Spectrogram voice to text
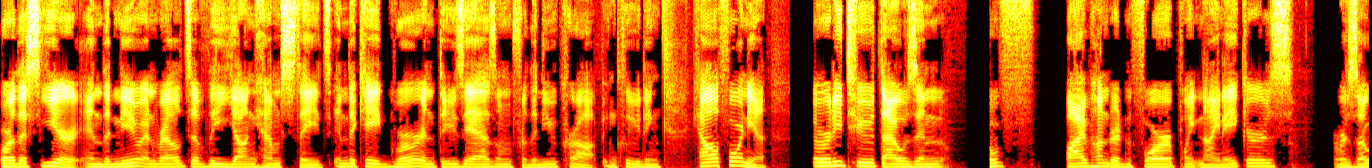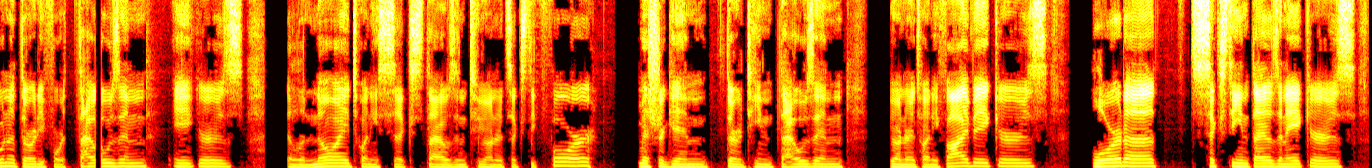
for this year in the new and relatively young hemp states indicate grower enthusiasm for the new crop, including California, 32,504.9 acres, Arizona, 34,000 acres, Illinois, 26,264, Michigan, 13,225 acres, Florida, 16,000 acres,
